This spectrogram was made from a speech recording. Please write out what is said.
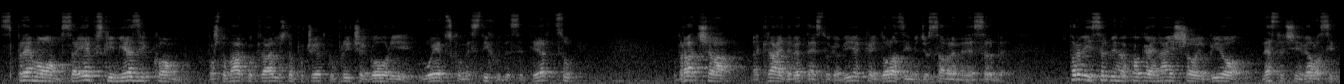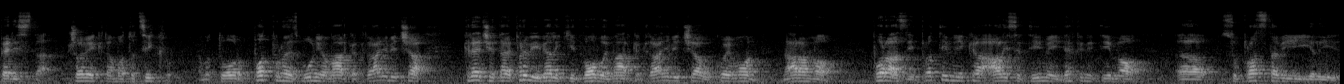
spremom, sa epskim jezikom, pošto Marko Kraljević na početku priče govori u epskom stihu desetercu, vraća na kraj 19. vijeka i dolazi među savremene Srbe. Prvi Srbi na koga je naišao je bio nesrećni velosipedista, čovjek na motociklu, na motoru. Potpuno je zbunio Marka Kraljevića, kreće taj prvi veliki dvoboj Marka Kraljevića u kojem on, naravno, porazi protivnika, ali se time i definitivno e, suprotstavi ili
